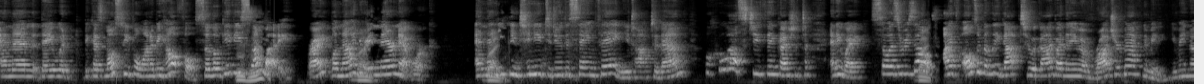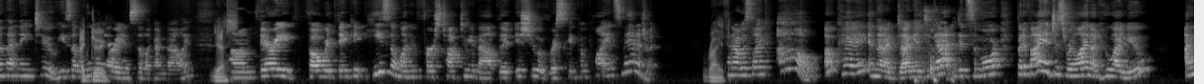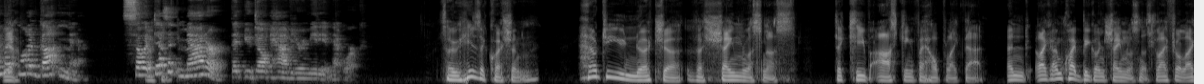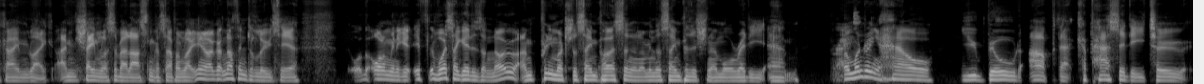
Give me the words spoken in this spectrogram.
And then they would, because most people want to be helpful. So they'll give you Mhm. somebody, right? Well, now you're in their network. And then Right. you continue to do the same thing. You talk to them. Well, who else do you think I should? Anyway, so as a result, I've ultimately got to a guy by the name of Roger McNamee. You may know that name too. He's a I do. luminary in Silicon Valley, Yes. um, very forward thinking. He's the one who first talked to me about the issue of risk and compliance management. right. And I was like, oh, okay. And then I dug into that and did some more. But if I had just relied on who I knew, I might Yeah. not have gotten there. So it Okay. doesn't matter that you don't have your immediate network. So here's a question How do you nurture the shamelessness to keep asking for help like that? And like, I'm quite big on shamelessness because I feel like I'm like, I'm shameless about asking for stuff. I'm like, you know, I've got nothing to lose here. All all I'm going to get, if the worst I get is a no, I'm pretty much the same person and I'm in the same position I'm already am. Right. I'm wondering how you build up that capacity to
